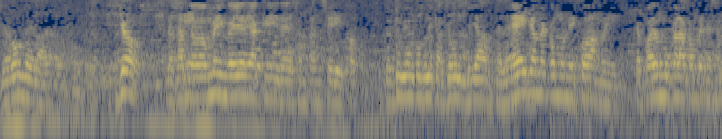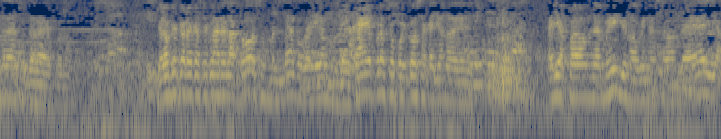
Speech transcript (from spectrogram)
¿De dónde la, la? Yo, de Santo Domingo, ella de aquí, de San Francisco. ¿Usted tuvo en comunicación vía teléfono? Ella me comunicó a mí que pueden buscar las conversaciones de su teléfono. Yo lo que quiero es que se aclare la cosa, en verdad, porque digamos que cae preso por cosas que yo no he hecho. Ella fue a donde mí, yo no vine a ser donde ella.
